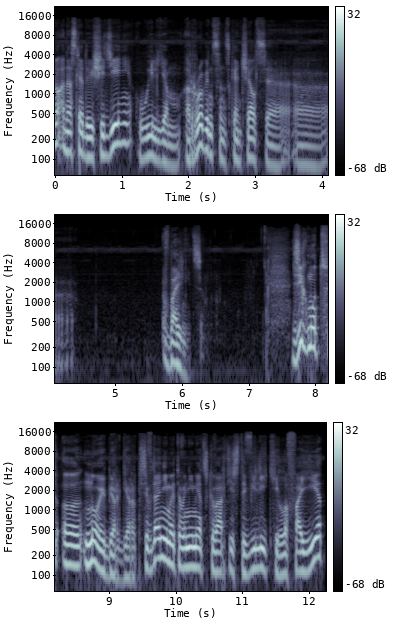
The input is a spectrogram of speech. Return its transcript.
Ну, а на следующий день Уильям Робинсон скончался э, в больнице. Зигмунд э, Нойбергер, псевдоним этого немецкого артиста Великий Лафайет.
